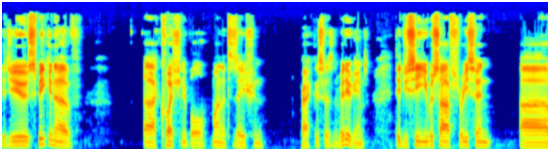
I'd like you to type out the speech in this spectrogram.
Did you? Speaking of uh, questionable monetization practices in video games, did you see Ubisoft's recent uh,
